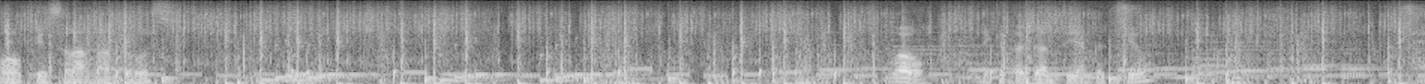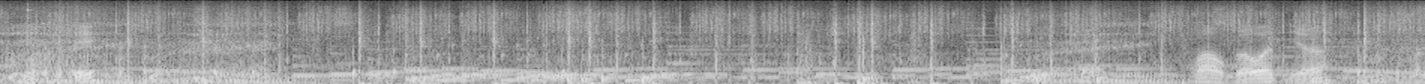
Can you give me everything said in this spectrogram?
Oke serangan terus. Wow ini kita ganti yang kecil. Yang gede. Wow gawat ya teman-teman.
